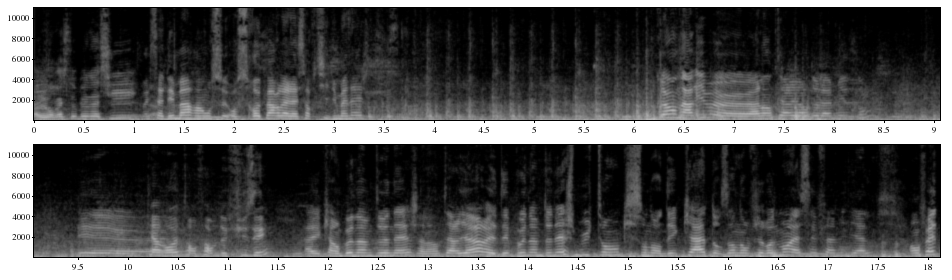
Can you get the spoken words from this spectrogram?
Allez, on reste bien assis. ça démarre, hein, on, se, reparle à la sortie du manège. Donc là, on arrive euh, à l'intérieur de la maison. Et euh, carotte en forme de fusée avec un bonhomme de neige à l'intérieur et des bonhommes de neige mutants qui sont dans des cadres, dans un environnement assez familial. En fait,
